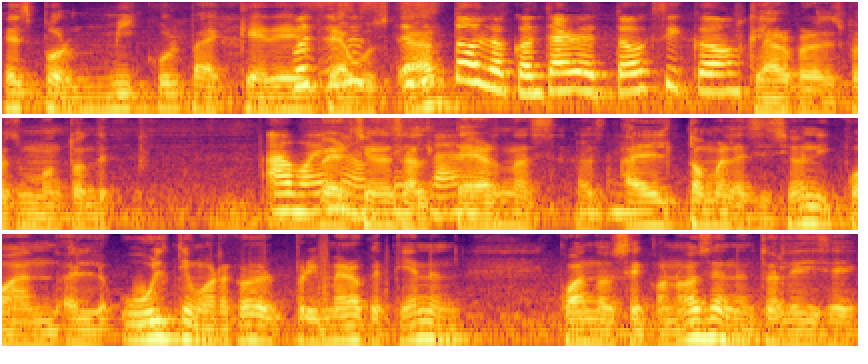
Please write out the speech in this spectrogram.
es por mi culpa de quererte Pues a eso es, buscar. eso es todo lo contrario de tóxico. Claro, pero después un montón de Ah, bueno. versiones sí, claro. alternas. Ujú. A él toma la decisión y cuando el último, recuerdo el primero que tienen, cuando se conocen, entonces le dice,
